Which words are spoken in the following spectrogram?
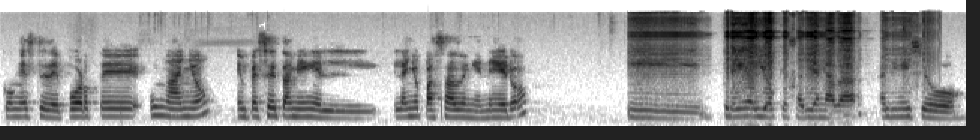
con este deporte un año. Empecé también el, el año pasado en enero y creía yo que sabía nadar. Al inicio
